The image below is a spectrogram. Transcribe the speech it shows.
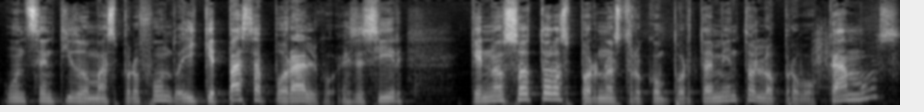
un sentido más profundo y que pasa por algo. Es decir, que nosotros por nuestro comportamiento lo provocamos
